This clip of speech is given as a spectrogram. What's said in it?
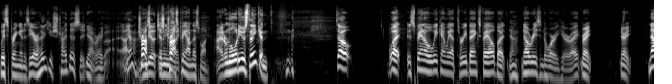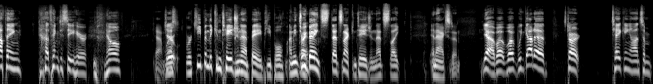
whispering in his ear, "Hey, you should try this." Yeah, right. Uh, Yeah, trust, be- just trust like, me on this one. I don't know what he was thinking. So, what in span of a weekend we had three banks fail, but Yeah. no reason to worry here, right? Right. Right. Nothing, nothing to see here. No, Yeah, Just- we're we're keeping the contagion at bay, people. I mean, three Right. banks, that's not contagion. That's like an accident. yeah, but but we gotta start taking on some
